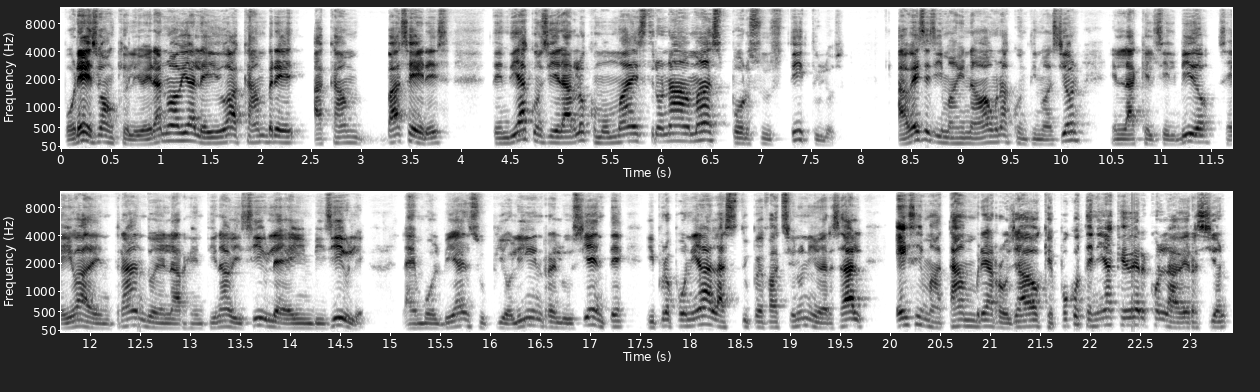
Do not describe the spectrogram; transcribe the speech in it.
Por eso, aunque Olivera no había leído a, Cambre, a Cambaceres, tendía a considerarlo como un maestro nada más por sus títulos. A veces imaginaba una continuación en la que el silbido se iba adentrando en la Argentina visible e invisible, la envolvía en su piolín reluciente y proponía la estupefacción universal ese matambre arrollado que poco tenía que ver con la versión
